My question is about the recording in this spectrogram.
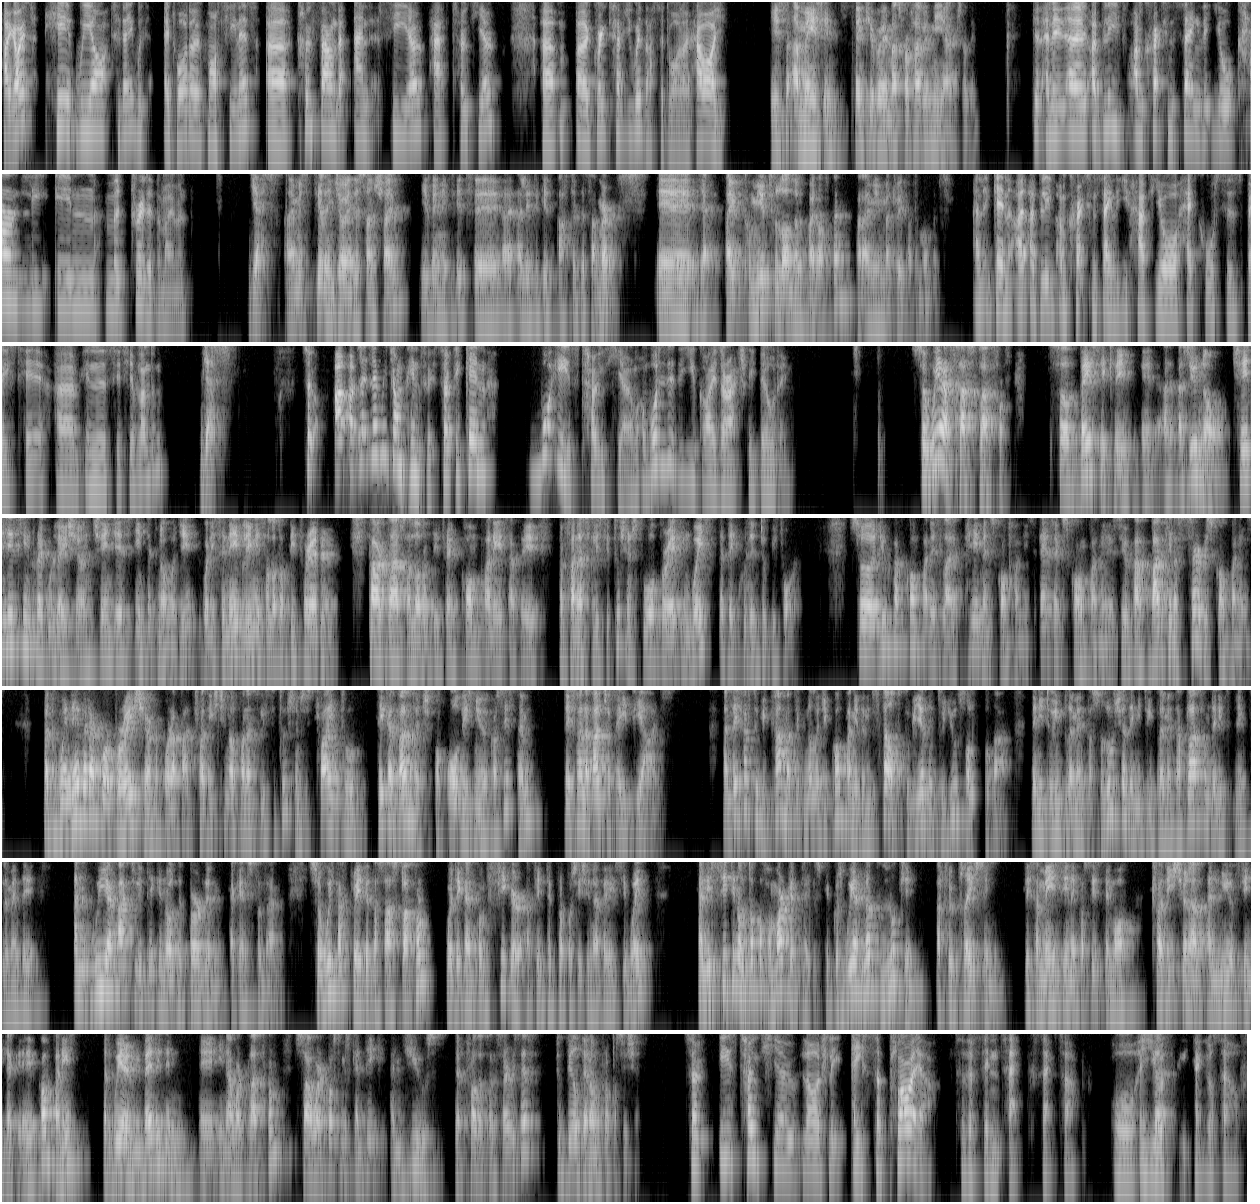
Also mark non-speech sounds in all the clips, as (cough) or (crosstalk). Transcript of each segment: Hi, guys. Here we are today with Eduardo Martinez, uh, co founder and CEO at TOQIO. Uh, uh, great to have you with us, Eduardo. How are you? It's amazing. Thank you very much for having me, actually. Good. And it, uh, I believe I'm correct in saying that you're currently in Madrid at the moment. Yes, I'm still enjoying the sunshine, even if it's uh, a little bit after the summer. Uh, yeah, I commute to London quite often, but I'm in Madrid at the moment. And again, I, I, believe I'm correct in saying that you have your headquarters based here um, in the city of London. Yes. So uh, let, let me jump into it. So again, what is TOQIO and what is it that you guys are actually building? So we are a SaaS platform. So basically, eh, as you know, changes in regulation, changes in technology, what is enabling is a lot of different startups, a lot of different companies and financial institutions to operate in ways that they couldn't do before. So you have companies like payments companies, FX companies, you have banking as a service companies. But whenever a corporation or a traditional financial institutions is trying to take advantage of all these new ecosystem, they find a bunch of APIs and they have to become a technology company themselves to be able to use all of that. They need to implement a solution, they need to implement a platform, they need to implement it. And we are actually taking all the burden against them. So we have created a SaaS platform where they can configure a fintech proposition in a very easy way. And it's sitting on top of a marketplace because we are not looking at replacing this amazing ecosystem of traditional and new fintech uh, companies, but we are embedded in, uh, in our platform so our customers can take and use the products and services to build their own proposition. So is TOQIO largely a supplier to the fintech sector, or are you a fintech yourself?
